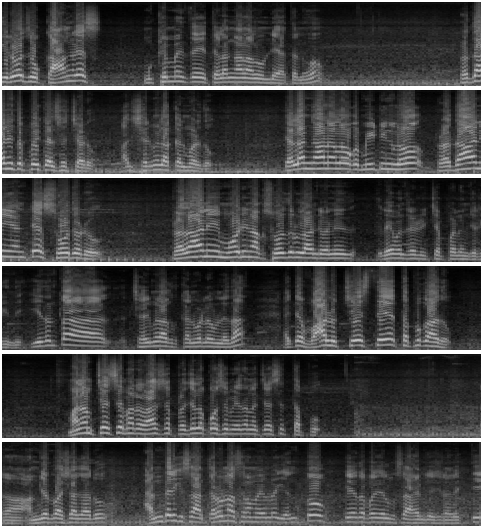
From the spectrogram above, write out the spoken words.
ఈరోజు కాంగ్రెస్ ముఖ్యమంత్రి తెలంగాణలో ఉండే అతను ప్రధానితో పోయి కలిసి వచ్చాడు. అది షర్మిల కనబడదు. తెలంగాణలో ఒక మీటింగ్లో ప్రధాని అంటే సోదరుడు. ప్రధాని మోడీ నాకు సోదరుడు లాంటివని రేవంత్ రెడ్డి చెప్పడం జరిగింది. ఇదంతా షర్మిలకు కనబడడం లేదా? అయితే వాళ్ళు చేస్తే తప్పు కాదు. మనం చేసే మన రాష్ట్ర ప్రజల కోసం ఏదైనా చేస్తే తప్పు. అంజద్ బాషా గారు అందరికీ సహా కరోనా సమయంలో ఎంతో పేద ప్రజలకు సహాయం చేసిన వ్యక్తి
